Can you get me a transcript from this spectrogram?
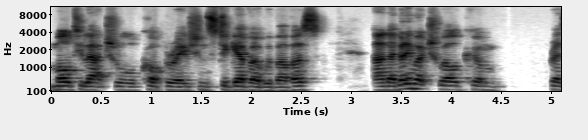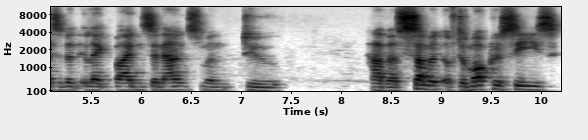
multilateral corporations together with others. And I very much welcome President elect Biden's announcement to have a summit of democracies.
